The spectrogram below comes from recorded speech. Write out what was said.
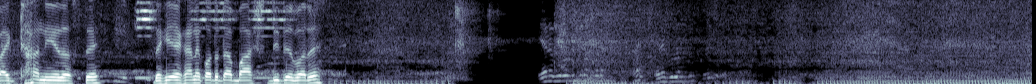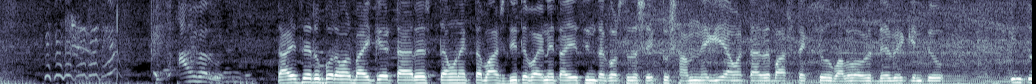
বাইকটা নিয়ে যাচ্ছে। দেখি এখানে কতটা বাস দিতে পারে। টাইসের উপর আমার বাইকের টায়ারের তেমন একটা বাস দিতে পারিনি, তাই চিন্তা করছে যে সে একটু সামনে গিয়ে আমার টায়ারের বাসটা একটু ভালোভাবে দেবে, কিন্তু কিন্তু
